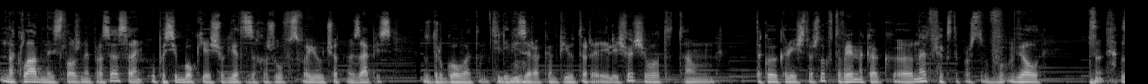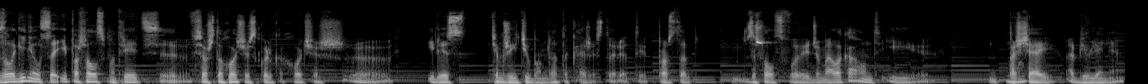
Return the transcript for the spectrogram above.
накладный сложный процесс. А, упаси бог, я еще где-то захожу в свою учетную запись с другого там телевизора, компьютера или еще чего-то. Там такое количество штук, в то время как э, Netflix ты просто ввел залогинился и пошел смотреть э, все, что хочешь, сколько хочешь. Э, или с тем же YouTube, да, такая же история. Ты просто зашел в свой Gmail аккаунт и прощай mm-hmm. объявление.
